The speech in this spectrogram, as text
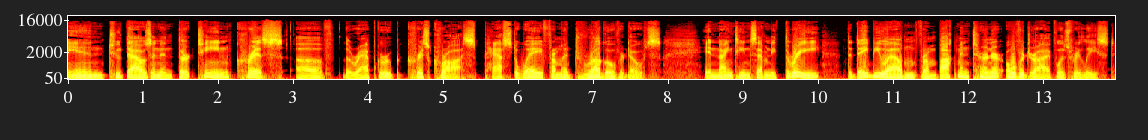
In 2013, Chris of the rap group Kris Kross passed away from a drug overdose. In 1973, the debut album from Bachman Turner Overdrive was released.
